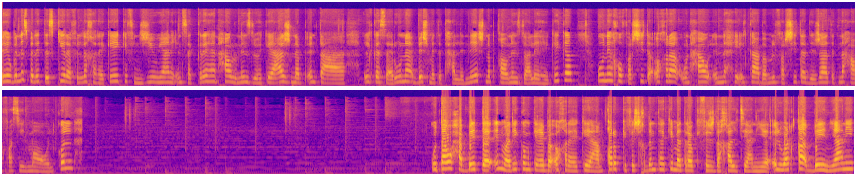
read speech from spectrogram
وبالنسبة للتسكيرة في الأخر هكايا كيف نجيو يعني نسكريها نحاولوا ننزلوا هكايا عجنب نتاع الكسرونة باش ما تتحللناش. نبقاو ننزلوا عليها هكاكا وناخذ فرشيطه أخرى ونحاول نحي الكعبة من الفرشيطه déjà تتنحى facilement والكل وتو حبيت نوريكم كعبة أخرى هكايا عن قرب كيفاش خدمتها كيما تراو كيفاش دخلت يعني الورقة بين يعني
